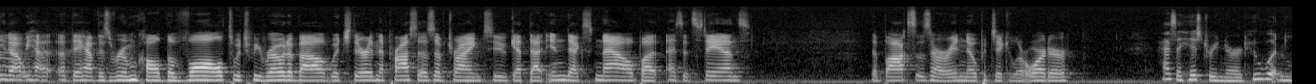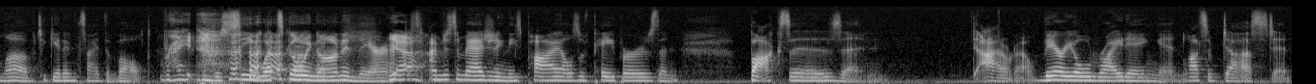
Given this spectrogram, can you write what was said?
you know, we have they have this room called the Vault, which we wrote about, which they're in the process of trying to get that indexed now. But as it stands, the boxes are in no particular order. As a history nerd, who wouldn't love to get inside the vault Right. and just see what's going on in there? Yeah. I'm just, I'm just imagining these piles of papers and boxes and I don't know, very old writing and lots of dust and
